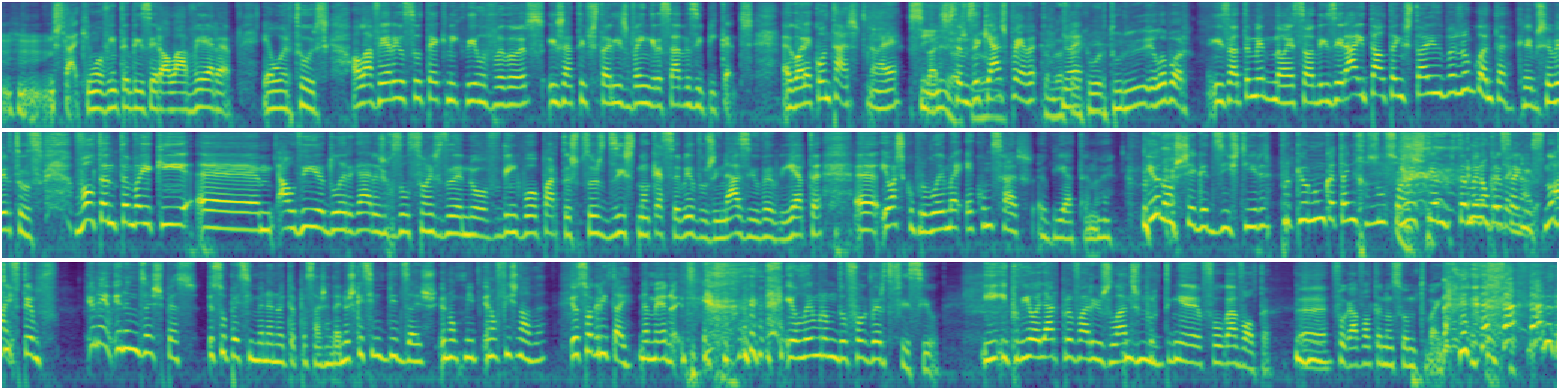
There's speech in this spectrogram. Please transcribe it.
está aqui um ouvinte a dizer: Olá Vera, é o Arthur. Olá Vera, eu sou técnico de elevadores e já tive histórias bem engraçadas e picantes. Agora é contar, não é? Sim, Agora estamos aqui à espera. Estamos à espera é? que o Arthur elabore. Exatamente, não é só dizer, ah, e tal, tenho história e depois não conta. Queremos saber tudo. Voltando também aqui eh, ao dia de largar as resoluções de ano novo, de em que boa parte das pessoas desiste, não quer saber do ginásio, da dieta. Eh, eu acho que o problema é começar a dieta, não é? Eu não chego a desistir porque eu nunca tenho resoluções. Eu este ano também Eu não pensei nisso, não Ai, tive tempo. Eu nem, eu nem desejo peço. Eu sou péssima na noite da passagem de ano. Eu esqueci-me de desejos. Eu não comi, eu não fiz nada. Eu só gritei na meia-noite. Eu lembro-me do fogo de artifício e, e podia olhar para vários lados Uhum. porque tinha fogo à volta. Uh, fogo à volta não sou muito bem.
